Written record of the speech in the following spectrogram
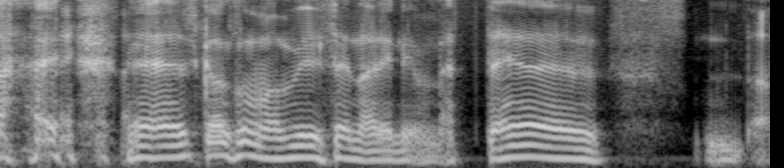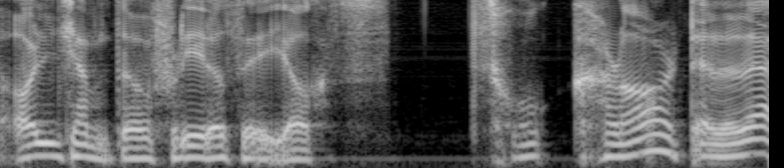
Nei, det skal komme mye senere i livet mitt. Det, alle kommer til å flire og si ja, så klart er det det.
